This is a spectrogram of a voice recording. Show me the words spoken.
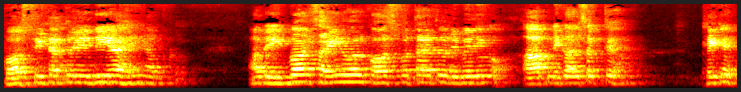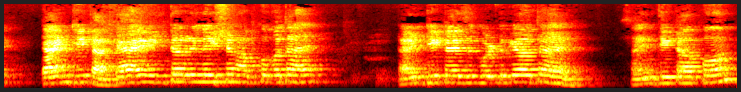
कॉस थीटा तो ये दिया है आपको। अब एक बार साइन और कॉस पता है तो रिमेनिंग आप निकाल सकते हो। ठीक है? टेन थीटा क्या है? इंटर रिलेशन आपको पता है। Tan theta is equal to क्या होता है? Sine theta upon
